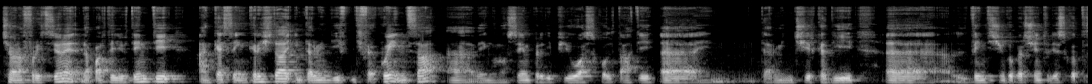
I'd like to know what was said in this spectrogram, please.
c'è una fruizione da parte degli utenti anch'essa in crescita in termini di, di frequenza, eh, vengono sempre di più ascoltati eh, in termini circa di eh, il 25% di ascolto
